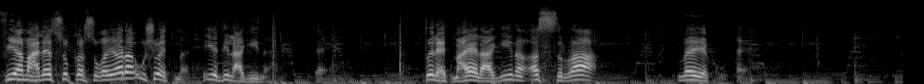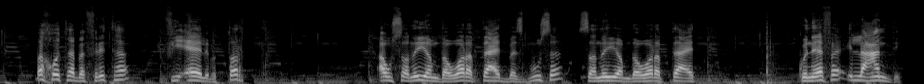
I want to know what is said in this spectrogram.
فيها معلقة سكر صغيرة وشوية ملح. هي دي العجينة. طلعت معايا العجينة أسرع ما يكون. باخدها بفردها في قالب الطرط أو صينية مدورة بتاعت بسبوسة صينية مدورة بتاعت كنافة اللي عندك.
